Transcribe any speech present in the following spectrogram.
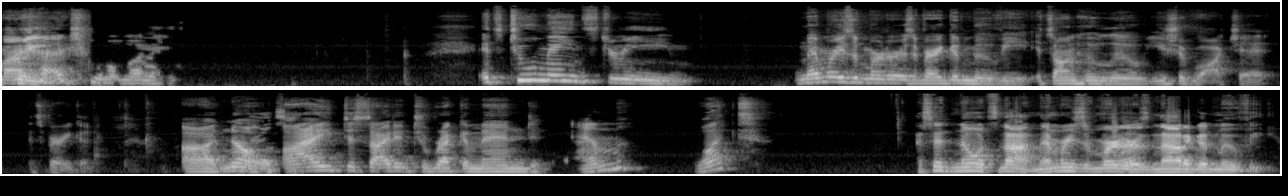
my actual money. It's too mainstream. Memories of Murder is a very good movie. It's on Hulu. You should watch it. It's very good. Uh, no, I decided to recommend M. What? I said no, it's not. Memories of Murder what? is not a good movie.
